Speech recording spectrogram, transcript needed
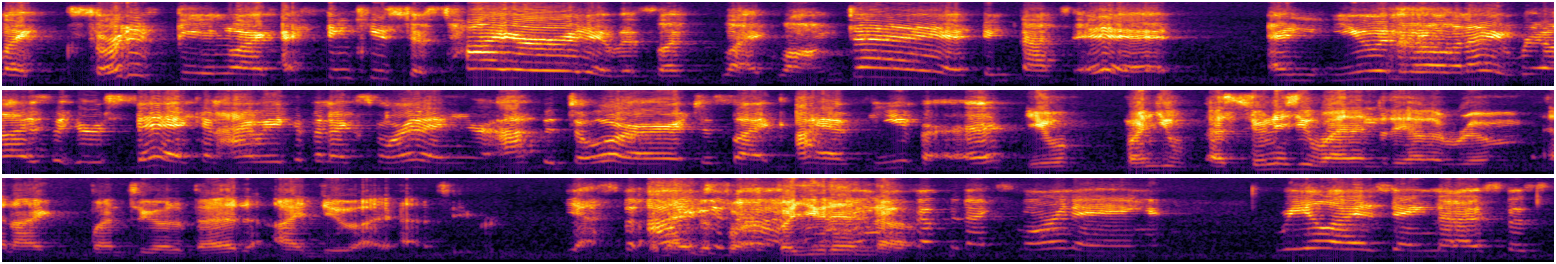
like sort of being like I think he's just tired. It was like like long day. I think that's it. And you in the middle of the night realize that you're sick, and I wake up the next morning and you're at the door, just like I have fever. you when you as soon as you went into the other room and i went to go to bed i knew i had a fever Yes, but I did before, not. but you didn't I know. woke up the next morning realizing that I was supposed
